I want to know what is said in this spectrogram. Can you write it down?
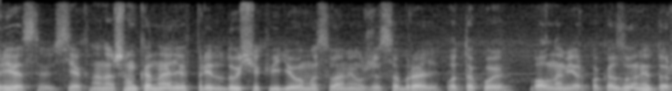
Приветствую всех на нашем канале. В предыдущих видео мы с вами уже собрали вот такой волномер-показометр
